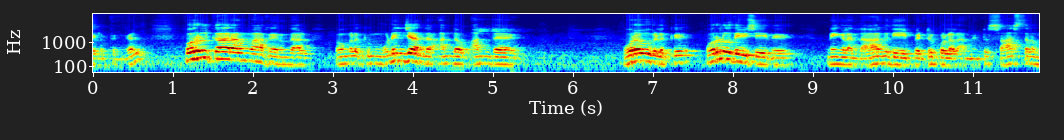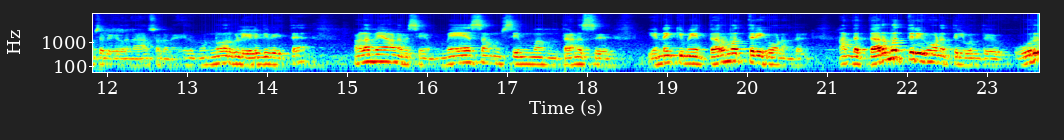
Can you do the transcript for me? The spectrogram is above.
செலுத்துங்கள். பொருள்காரமாக இருந்தால் உங்களுக்கு முடிஞ்ச அந்த அந்த அந்த உறவுகளுக்கு பொருள் உதவி செய்து நீங்கள் அந்த ஆகுதியை பெற்றுக்கொள்ளலாம் என்று சாஸ்திரம் சொல்லுகிறது. நான் சொல்லுறேன் இது முன்னோர்கள் எழுதி வைத்த பழமையான விஷயம். மேசம் சிம்மம் தனுசு என்னைக்குமே தர்ம திரிகோணங்கள் அந்த தர்ம திரிகோணத்தில் வந்து ஒரு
